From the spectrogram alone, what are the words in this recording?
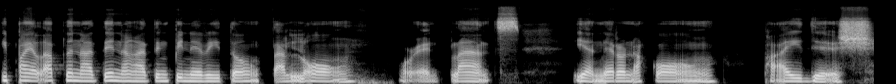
i-pile up na natin ang ating piniritong talong or eggplants. Yan, meron akong pie dish.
